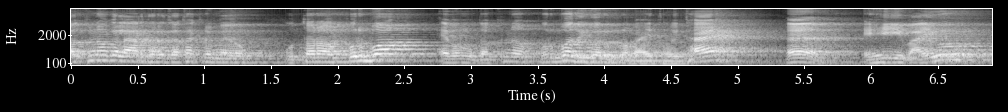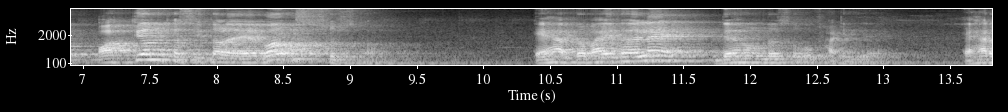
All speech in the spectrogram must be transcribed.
ଦକ୍ଷିଣ ଗୋଲାର୍ଦ୍ଧରେ ଯଥାକ୍ରମେ ଉତ୍ତର ପୂର୍ବ ଏବଂ ଦକ୍ଷିଣ ପୂର୍ବ ଦିଗରୁ ପ୍ରବାହିତ ହୋଇଥାଏ। ଏହି ବାୟୁ ଅତ୍ୟନ୍ତ ଶୀତଳ ଏବଂ ଶୁଷ୍କ। ଏହା ପ୍ରବାହିତ ହେଲେ ଦେହ ମୁଣ୍ଡ ସବୁ ଫାଟିଯାଏ। ଏହାର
